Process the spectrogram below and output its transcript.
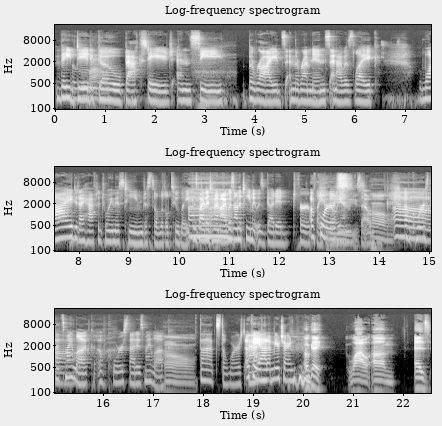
they did Ooh. go backstage and see the rides and the remnants and I was like why did I have to join this team just a little too late? Because by the time I was Oh. on the team, it was gutted for Of Play course. Pavilion. So, Oh. of course, that's my Oh, luck. Of course, that is my luck. Oh. That's the worst. Okay, Adam. Adam, your turn. Okay. Wow. Um, as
